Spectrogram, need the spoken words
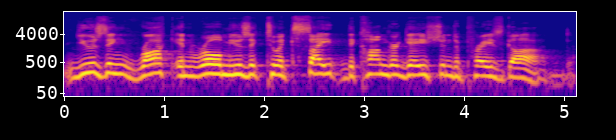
using rock and roll music to excite the congregation to praise God?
